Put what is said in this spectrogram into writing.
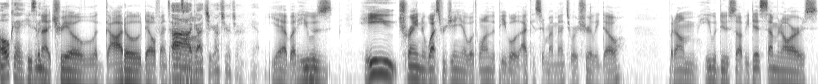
Oh, okay, He's in that trio Legado del Fantasma. Ah, gotcha, gotcha, gotcha. Yeah. Yeah, but he was he trained in West Virginia with one of the people that I consider my mentor, Shirley Doe. But um, he would do stuff. He did seminars,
